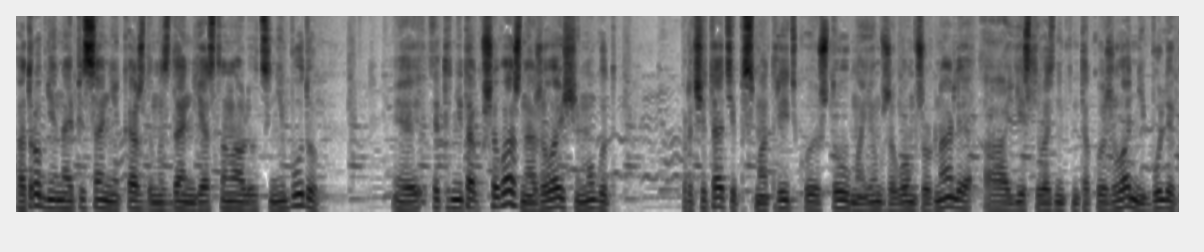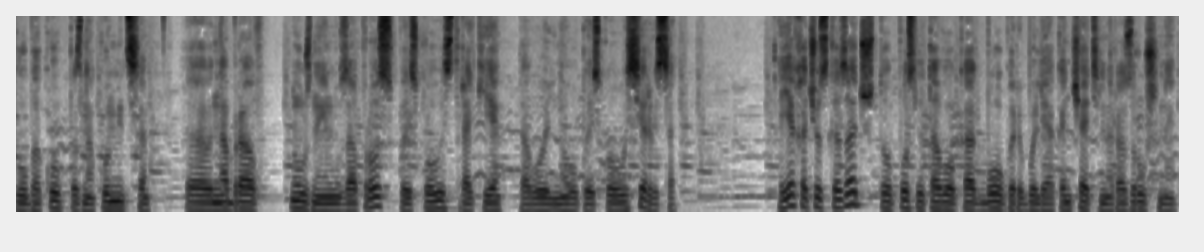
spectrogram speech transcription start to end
Подробнее на описание каждого издания я останавливаться не буду. Э, это не так уж и важно, а желающие могут прочитать и посмотреть кое-что в моем живом журнале, а если возникнет такое желание, более глубоко познакомиться, э, набрав нужный ему запрос в поисковой строке того или иного поискового сервиса. А я хочу сказать, что после того, как болгары были окончательно разрушены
